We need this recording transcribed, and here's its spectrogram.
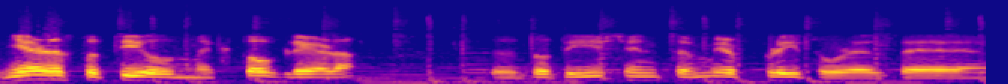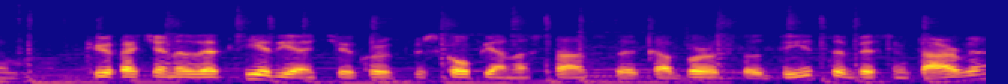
njerëz të tillë me këto vlera do të ishin të mirëpritur edhe kjo ka qenë edhe thirrja që kryepeshkopi Anastas ka bërë këto ditë besimtarëve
